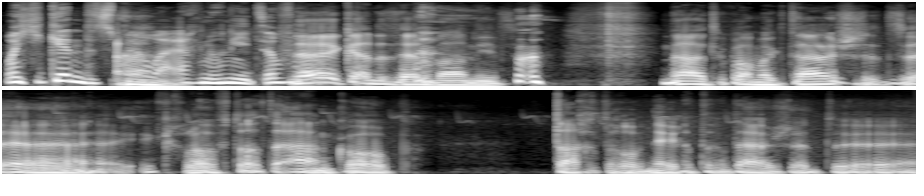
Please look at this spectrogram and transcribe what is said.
Want je kent het spel eigenlijk nog niet. Of? Nee, ik ken het helemaal niet. nou, toen kwam ik thuis. Het, eh, ik geloof dat de aankoop 80 of 90.000 eh,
